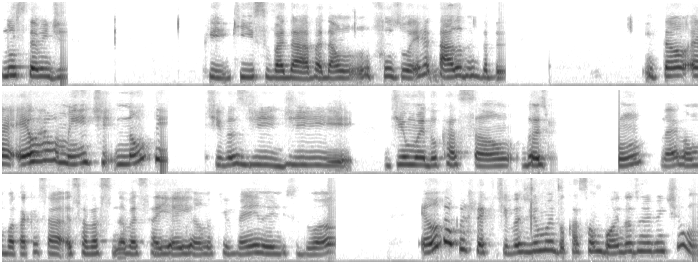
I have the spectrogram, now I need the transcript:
no sistema de que, que isso vai dar, vai dar um, um fuso erretado dentro da então, é, eu realmente não tenho perspectivas de, de, de uma educação 2001, né? Vamos botar que essa, essa vacina vai sair aí ano que vem, no início do ano. Eu não tenho perspectivas de uma educação boa em 2021.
